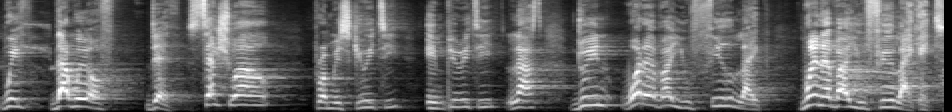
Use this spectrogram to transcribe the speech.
with that way of death sexual promiscuity, impurity, lust, doing whatever you feel like whenever you feel like it,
